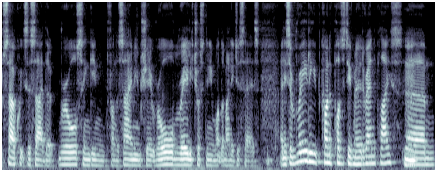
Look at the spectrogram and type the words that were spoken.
so quick to say that we're all singing from the same hymn sheet. We're all really trusting in what the manager says, and it's a really kind of positive mood around the place. Mm. Um,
